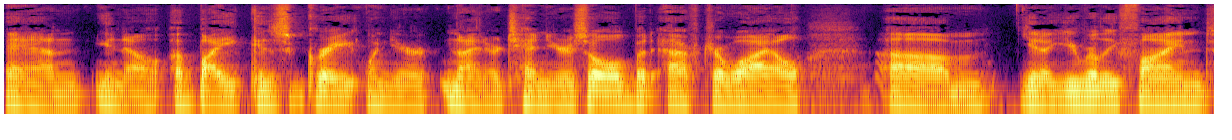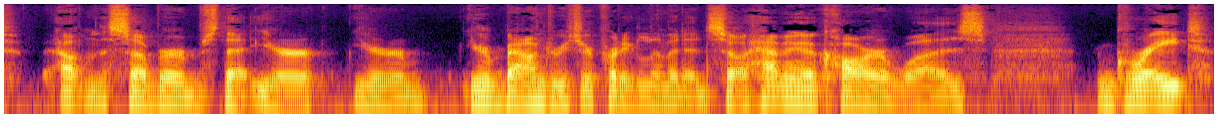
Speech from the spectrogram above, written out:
And you know, a bike is great when you're nine or ten years old, but after a while, um, you know, you really find out in the suburbs that your your your boundaries are pretty limited. So having a car was great,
